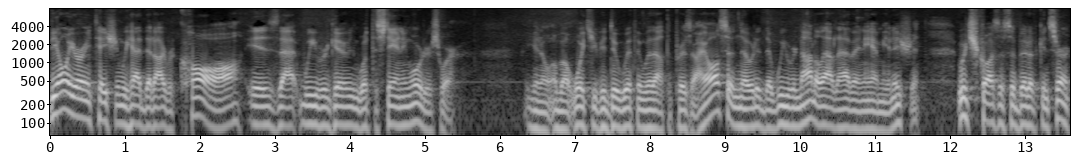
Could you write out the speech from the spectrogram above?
the only orientation we had that I recall is that we were given what the standing orders were, you know, about what you could do with and without the prisoner. I also noted that we were not allowed to have any ammunition, which caused us a bit of concern.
